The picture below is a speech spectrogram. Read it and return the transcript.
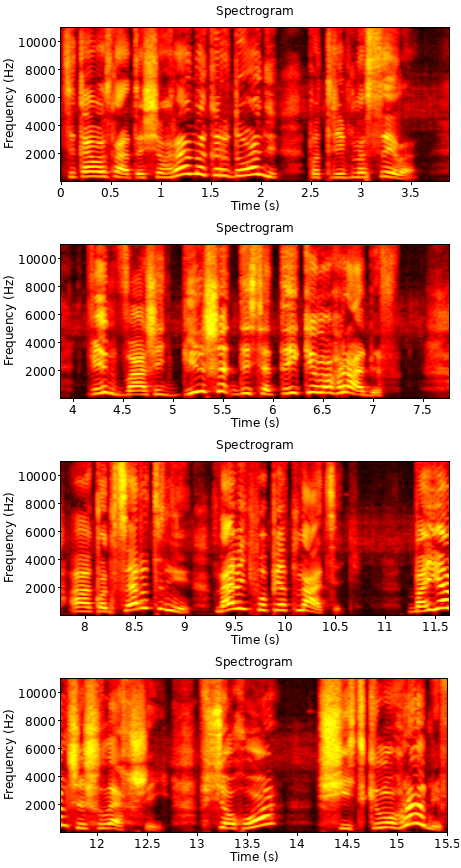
Цікаво знати, що гра на акордеоні потрібна сила. Він важить більше 10 кілограмів, а концертні навіть по 15. Баян же ж легший. Всього 6 кілограмів.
